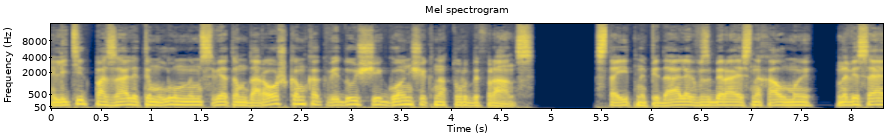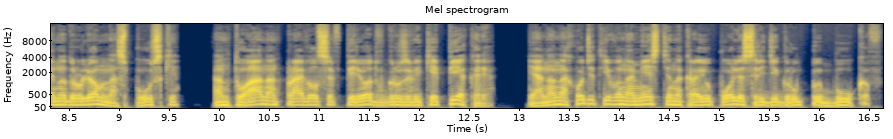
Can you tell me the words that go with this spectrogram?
летит по залитым лунным светом дорожкам, как ведущий гонщик на Тур-де-Франс стоит на педалях, взбираясь на холмы, нависая над рулем на спуске. Антуан отправился вперед в грузовике пекаря, и она находит его на месте на краю поля среди группы буков.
